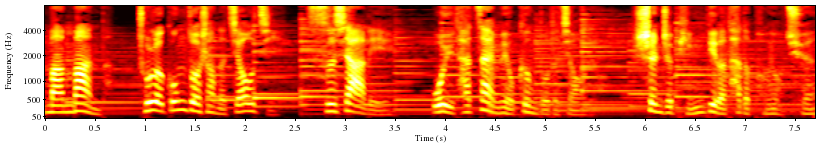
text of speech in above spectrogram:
慢慢的，除了工作上的交集，私下里我与他再没有更多的交流，甚至屏蔽了他的朋友圈。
